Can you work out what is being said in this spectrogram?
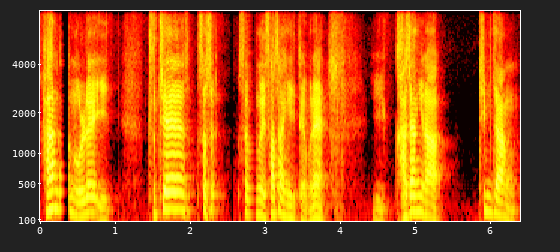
한국은 원래 이 주체성의 사상이기 때문에 이 가장이나 팀장,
